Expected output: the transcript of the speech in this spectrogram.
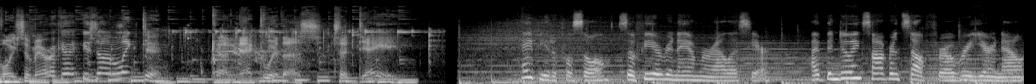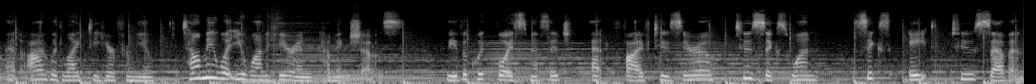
Voice America is on LinkedIn. Connect with us today. Hey, beautiful soul. Sophia Renea Morales here. I've been doing Sovereign Self for over a year now, and I would like to hear from you. Tell me what you want to hear in coming shows. Leave a quick voice message at 520 261 6827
